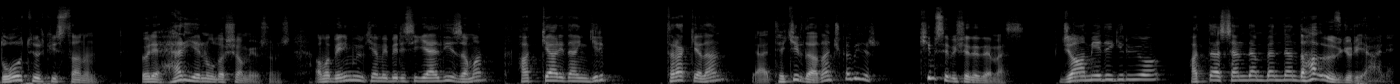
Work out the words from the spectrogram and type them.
Doğu Türkistan'ın Öyle her yerine ulaşamıyorsunuz. Ama benim ülkeme birisi geldiği zaman Hakkari'den girip Trakya'dan yani Tekirdağ'dan çıkabilir. Kimse bir şey de demez. Camiye de giriyor, Hatta senden benden daha özgür yani.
